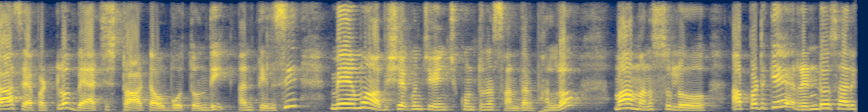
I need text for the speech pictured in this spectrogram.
కాసేపట్లో బ్యాచ్ స్టార్ట్ అవబోతోంది అని తెలిసి మేము అభిషేకం చేయించుకుంటున్న సందర్భంలో మా మనస్సులో అప్పటికే రెండోసారి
